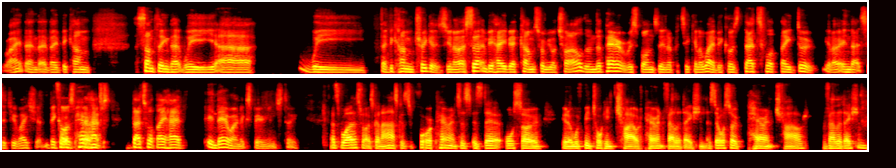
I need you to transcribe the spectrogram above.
right? And they become something that we uh, we they become triggers. You know, a certain behavior comes from your child, and the parent responds in a particular way because that's what they do. You know, in that situation, because parent- perhaps that's what they had in their own experience too. That's why that's what I was going to ask. Is for parents, is is there also, you know, we've been talking child parent validation. Is there also parent child validation?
